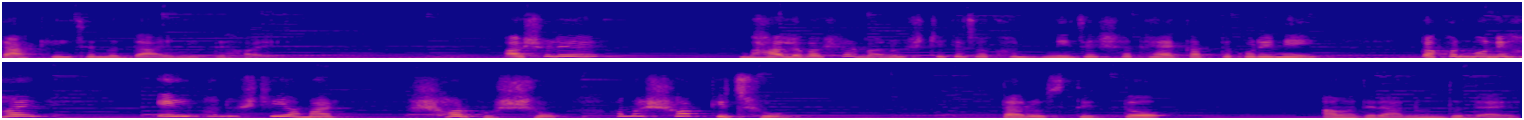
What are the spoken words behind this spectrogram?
তাকেই যেন দায় নিতে হয়। আসলে ভালোবাসার মানুষটিকে যখন নিজের সাথে একাত্ম করে নিই, তখন মনে হয়, এই মানুষটি আমার সর্বস্ব, আমার সব কিছু তার অস্তিত্ব আমাদের আনন্দ দেয়,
